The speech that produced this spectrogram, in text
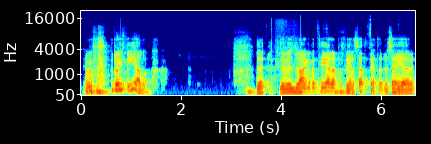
Ja, men för, för du har ju fel. Du, du, du argumenterar på fel sätt Peter. Du säger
